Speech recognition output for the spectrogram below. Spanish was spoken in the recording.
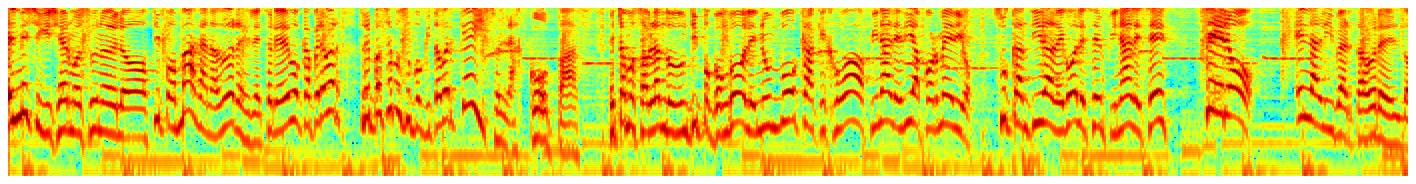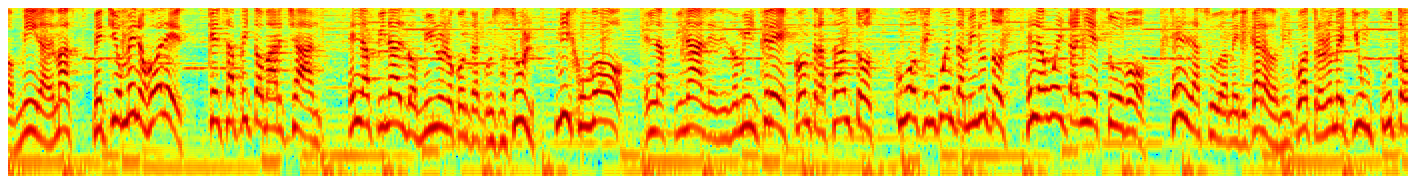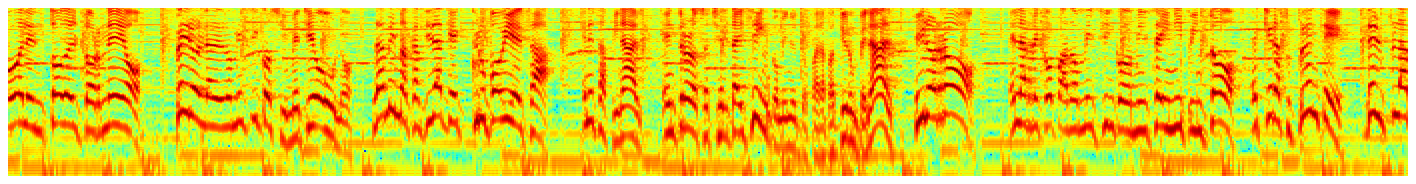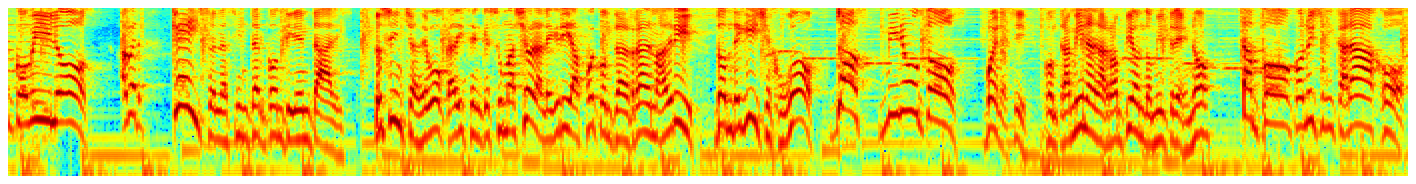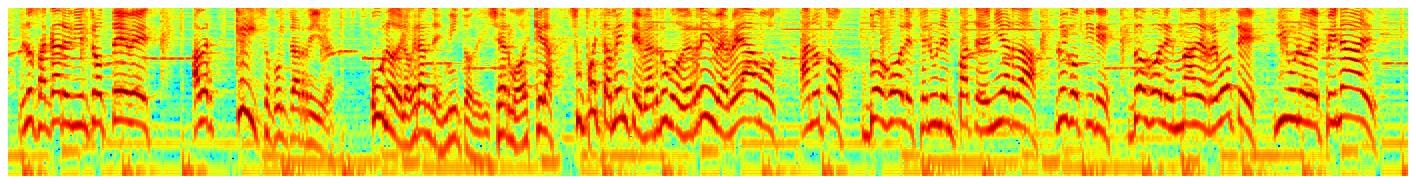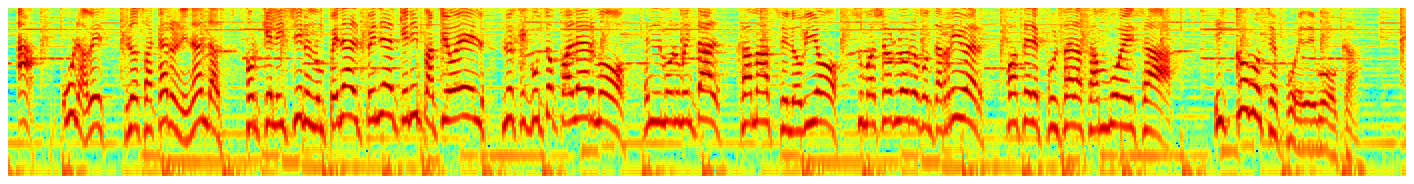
El Messi Guillermo es uno de los tipos más ganadores de la historia de Boca, pero a ver, repasemos un poquito, a ver, ¿qué hizo en las copas? Estamos hablando de un tipo con gol en un Boca que jugaba finales día por medio. Su cantidad de goles en finales es cero. En la Libertadores del 2000, además, metió menos goles que el Zapito Marchán. En la final 2001 contra Cruz Azul, ni jugó. En las finales de 2003 contra Santos, jugó 50 minutos. En la vuelta ni estuvo. En la Sudamericana 2004 no metió un puto gol en todo el torneo. Pero en la de 2005 sí, metió uno. La misma cantidad que Krupoviesa. En esa final entró los 85 minutos para patear un penal y lo erró. En la Recopa 2005-2006 ni pintó. Es que era suplente del Flaco Vilos. A ver, ¿qué hizo en las Intercontinentales? Los hinchas de Boca dicen que su mayor alegría fue contra el Real Madrid, donde Guille jugó dos minutos. Bueno, sí, contra Milan la rompió en 2003, ¿no? Tampoco, no hizo un carajo. Lo sacaron y entró Tevez. A ver, ¿qué hizo contra River? Uno de los grandes mitos de Guillermo es que era supuestamente verdugo de River, veamos. Anotó dos goles en un empate de mierda, luego tiene dos goles más de rebote y uno de penal. Ah, una vez lo sacaron en andas porque le hicieron un penal, penal que ni pateó él, lo ejecutó Palermo. En el Monumental jamás se lo vio. Su mayor logro contra River fue hacer expulsar a Zambuesa. ¿Y cómo se fue de boca?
